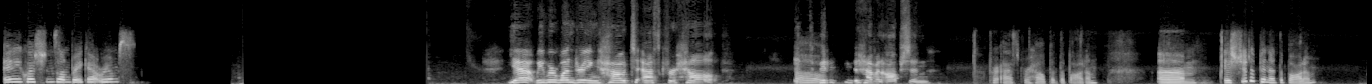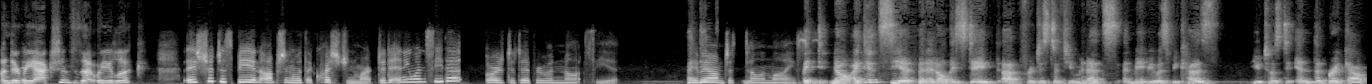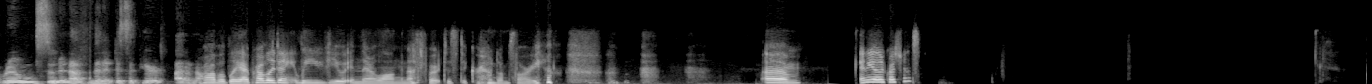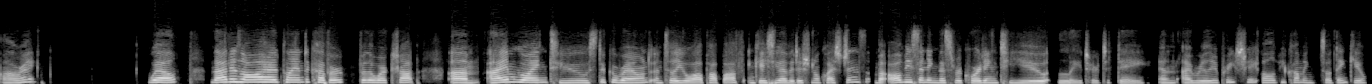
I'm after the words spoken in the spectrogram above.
Any questions on breakout rooms? Yeah, we were wondering how to ask for help. It, Oh. We didn't seem to have an option. For ask for help at the bottom. Um, it should have been at the bottom. Under It- reactions, is that where you look? It should just be an option with a question mark. Did anyone see that? Or did everyone not see it? Maybe I'm just telling lies. I did, no, I did see it, but it only stayed up for just a few minutes, and maybe it was because you chose to end the breakout room soon enough and then it disappeared. I don't know. Probably. I probably didn't leave you in there long enough for it to stick around. I'm sorry. um, any other questions? All right. Well, that is all I had planned to cover for the workshop. Um, I am going to stick around until you all pop off in case you have additional questions, but I'll be sending this recording to you later today. And I really appreciate all of you coming, so thank you.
